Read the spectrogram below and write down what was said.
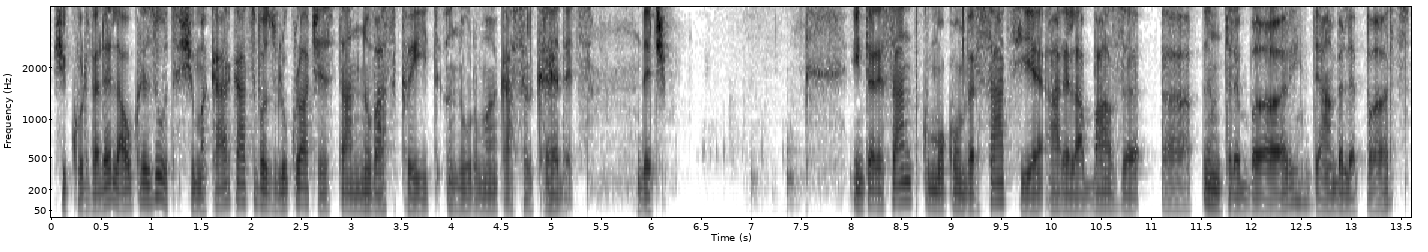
și curvele l-au crezut și măcar că ați văzut lucrul acesta, nu v-ați căit în urmă ca să-l credeți. Deci, interesant cum o conversație are la bază uh, întrebări de ambele părți,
